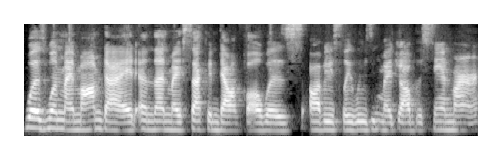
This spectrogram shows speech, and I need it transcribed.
was when my mom died. And then my second downfall was obviously losing my job with Sanmar.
